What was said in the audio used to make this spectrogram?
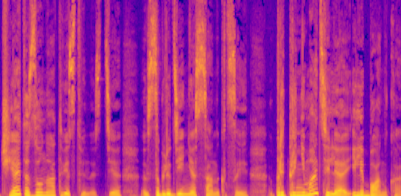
Чья это зона ответственности э, соблюдения санкций? Предпринимателя или банка?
